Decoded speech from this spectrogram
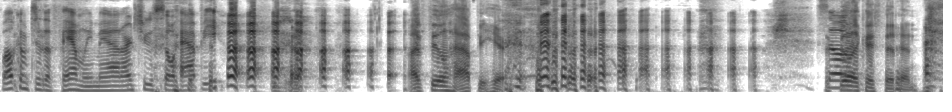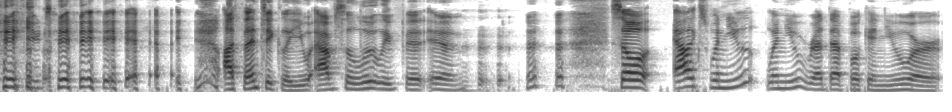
Welcome to the family, man. Aren't you so happy? i feel happy here so i feel like i fit in. You did. authentically you absolutely fit in. So alex when you when you read that book and you were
